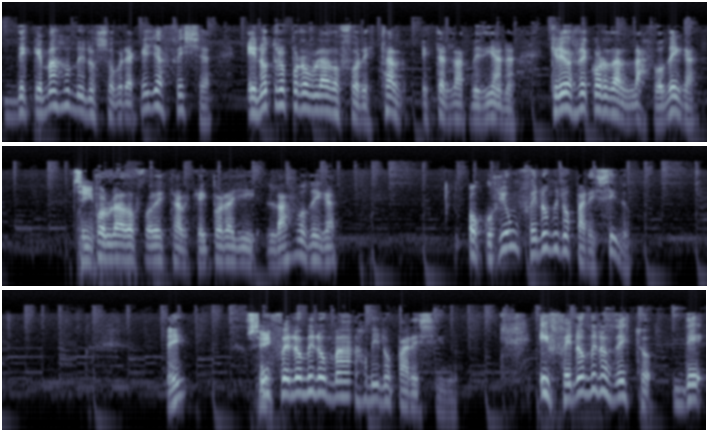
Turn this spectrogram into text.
de que más o menos sobre aquella fecha, en otro poblado forestal, esta es la mediana, creo recordar las bodegas, un poblado forestal que hay por allí, las bodegas, ocurrió un fenómeno parecido. ¿Eh? Un fenómeno más o menos parecido. Y fenómenos de esto, de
